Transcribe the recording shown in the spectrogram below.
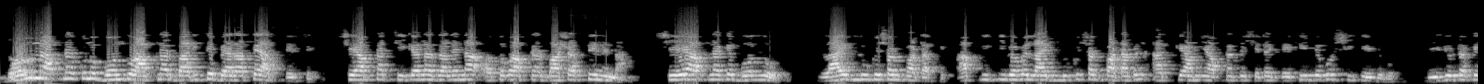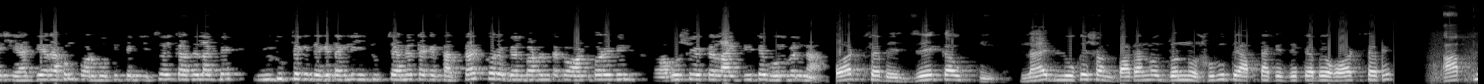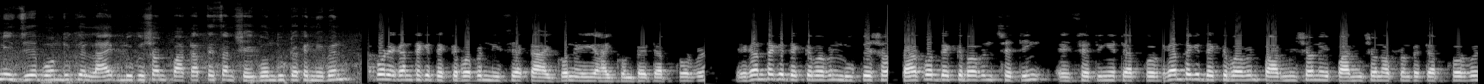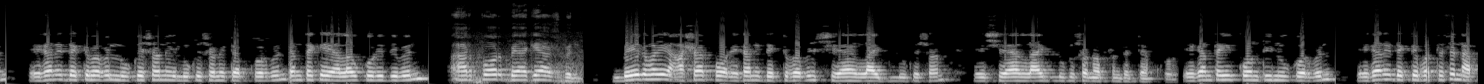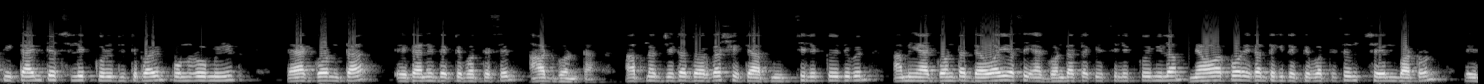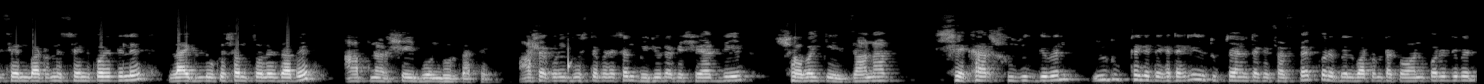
ধরুন আপনার কোনো বন্ধু আপনার বাড়িতে বেড়াতে আসতেছে, সে আপনার ঠিকানা জানে না অথবা আপনার বাসা চেনে না, সে আপনাকে বলল লাইভ লোকেশন পাঠাতে। আপনি কীভাবে লাইভ লোকেশন পাঠাবেন? আজকে আমি আপনাদের সেটা দেখিয়ে দেবো, শিখিয়ে দেবো। ভিডিওটাকে শেয়ার দিয়ে রাখুন, পরবর্তীতে নিশ্চয়ই কাজে লাগবে। ইউটিউব থেকে দেখে থাকলে ইউটিউব চ্যানেলটাকে সাবস্ক্রাইব করে বেল বাটনটাকে অন করে দিন। অবশ্যই একটা লাইক দিতে ভুলবেন না। হোয়াটসঅ্যাপে যে কাউকে লাইভ লোকেশন পাঠানোর জন্য শুরুতে আপনাকে যেতে হবে হোয়াটসঅ্যাপে আপনি যে বন্ধুকে লাইভ লোকেশন পাঠাতে চান, সেই বন্ধুটাকে নেবেন। তারপর এখান থেকে দেখতে পাবেন নিচে একটা আইকন এই আইকনটায় ট্যাপ করবেন। এখান থেকে দেখতে পাবেন লোকেশন তারপর দেখতে পাবেন সেটিং এই সেটিং এ ট্যাপ করবেন। এখান থেকে দেখতে পাবেন পারমিশন এই পারমিশন অপশনটা ট্যাপ করবেন। এখানে দেখতে পাবেন লোকেশন এই লোকেশনে ট্যাপ করবেন। এখান থেকে অ্যালাউ করে দিবেন। তারপর ব্যাগে আসবেন। বের হয়ে আসার পর এখানে দেখতে পাবেন শেয়ার লাইভ লোকেশন এই শেয়ার লাইভ লোকেশন অপশনটা ট্যাপ করবেন এখান থেকে কন্টিনিউ করবেন। এখানে দেখতে পাচ্ছেন আপনি টাইমটা সিলেক্ট করে দিতে পারেন পনেরো মিনিট, এক ঘণ্টা। এখানে দেখতে পাচ্ছেন আট ঘণ্টা। আপনার যেটা দরকার সেটা আপনি সিলেক্ট করে দেবেন। আমি এক ঘণ্টা দেওয়াই আছে, এক ঘন্টাটাকে সিলেক্ট করে নিলাম। নেওয়ার পর এখান থেকে দেখতে পাচ্ছেন সেন্ড বাটন এই সেন্ড বাটনে সেন্ড করে দিলে লাইভ লোকেশন চলে যাবে। আপনার সেই বন্ধুর কাছে। আশা করি বুঝতে পেরেছেন, ভিডিওটাকে শেয়ার দিয়ে সবাইকে জানার, শেখার সুযোগ দেবেন। ইউটিউব থেকে দেখে থাকলে ইউটিউব চ্যানেলটাকে সাবস্ক্রাইব করে বেল বাটনটাকে অন করে দিবেন।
